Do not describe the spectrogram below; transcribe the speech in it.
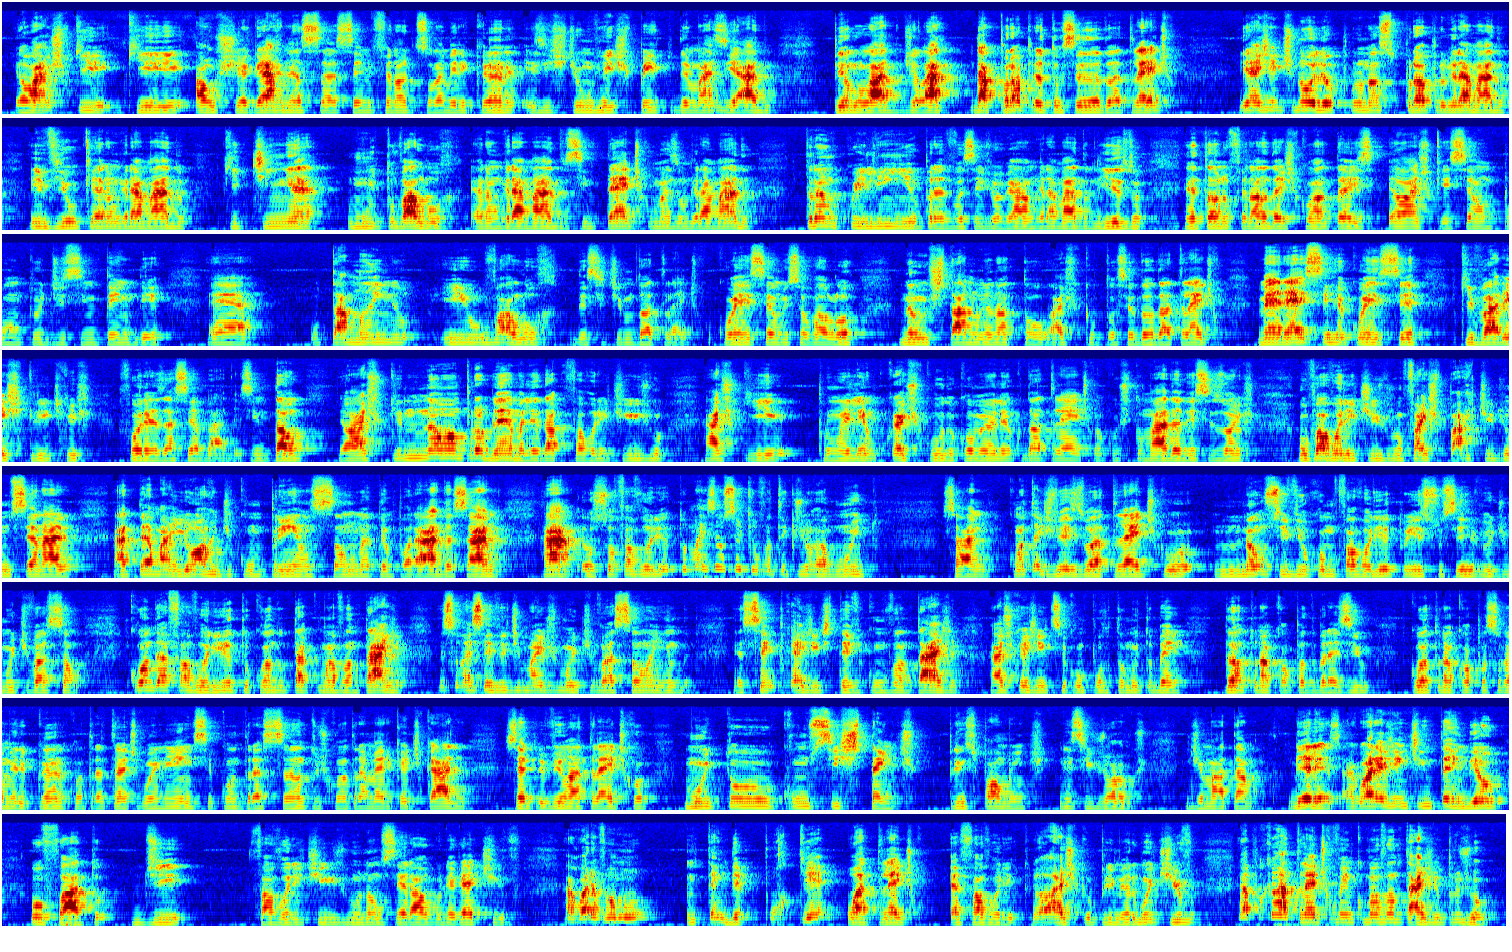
Eu acho que, que ao chegar nessa semifinal de Sul-Americana, existiu um respeito demasiado pelo lado de lá, da própria torcida do Atlético, e a gente não olhou para o nosso próprio gramado e viu que era um gramado que tinha muito valor. Era um gramado sintético, mas um gramado tranquilinho para você jogar, um gramado liso. Então, no final das contas, eu acho que esse é um ponto de se entender. É o tamanho e o valor desse time do Atlético. Conhecemos seu valor, não está no hino à toa. Acho que o torcedor do Atlético merece reconhecer que várias críticas foram exacerbadas. Então, eu acho que não é um problema lidar com favoritismo. Acho que para um elenco cascudo como é o elenco do Atlético, acostumado a decisões, o favoritismo faz parte de um cenário até maior de compreensão na temporada, sabe? Ah, eu sou favorito, mas eu sei que eu vou ter que jogar muito, sabe? Quantas vezes o Atlético não se viu como favorito e isso serviu de motivação? Quando é favorito, quando tá com uma vantagem, isso vai servir de mais motivação ainda. E sempre que a gente teve com vantagem, acho que a gente se comportou muito bem, tanto na Copa do Brasil quanto na Copa Sul-Americana, contra Atlético Goianiense, contra Santos, contra América de Cali. Sempre vi um Atlético muito consistente, principalmente nesses jogos de mata-mata. Beleza, agora a gente entendeu o fato de favoritismo não ser algo negativo. Agora vamos entender por que o Atlético é favorito. Eu acho que o primeiro motivo é porque o Atlético vem com uma vantagem para o jogo.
